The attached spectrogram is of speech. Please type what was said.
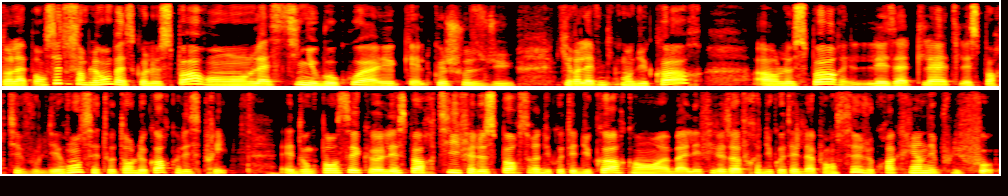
dans la pensée, tout simplement parce que le sport, on l'assigne beaucoup à quelque chose du qui relève uniquement du corps. Or le sport, les athlètes, les sportifs vous le diront, c'est autant le corps que l'esprit. Et donc penser que les sportifs et le sport seraient du côté du corps quand euh, bah, les philosophes seraient du côté de la pensée, je crois que rien n'est plus faux.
